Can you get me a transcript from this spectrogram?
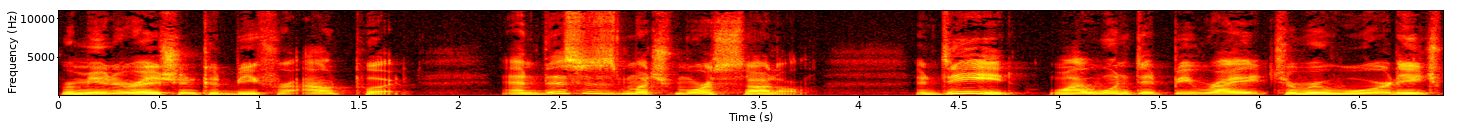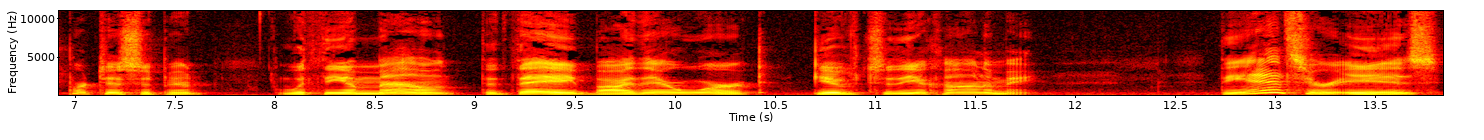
remuneration could be for output, and this is much more subtle. Indeed, why wouldn't it be right to reward each participant with the amount that they, by their work, give to the economy? The answer is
